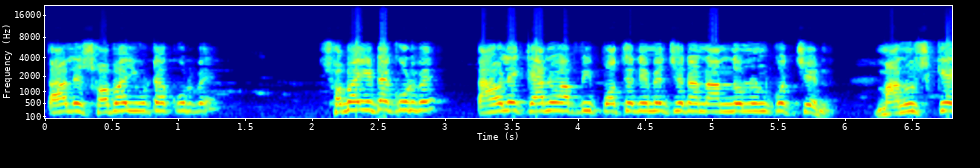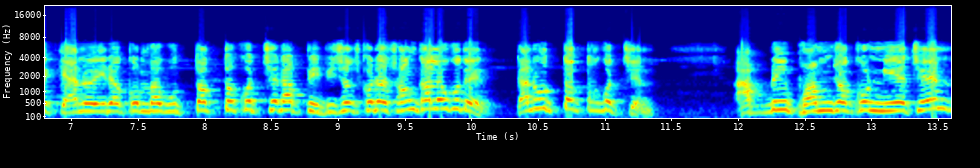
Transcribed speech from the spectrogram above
তাহলে সবাই ওটা করবে? সবাই এটা করবে? তাহলে কেন আপনি পথে নেমেছেন আর আন্দোলন করছেন? মানুষকে কেন এরকম ভাবে উত্তক্ত করছেন আপনি? বিশেষ করে সংখ্যালঘুদের। কেন উত্তক্ত করছেন? আপনি ফর্ম যখন নিয়েছেন,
